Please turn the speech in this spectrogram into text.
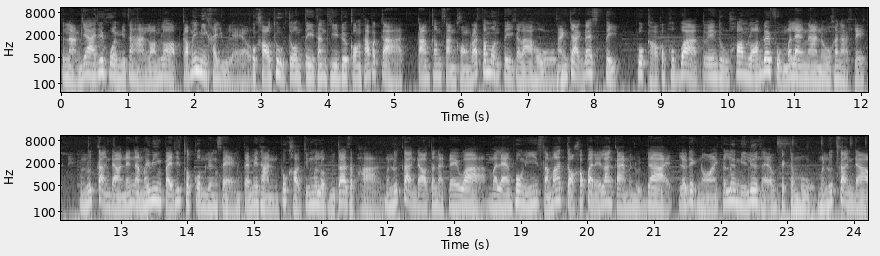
สนามหญ้าที่ควรมีทหารล้อมรอบก็ไม่มีใครอยู่แล้ว พวกเขาถูกโจมตีทันทีโดยกองทัพอากาศ ตามคำสั่งของรัฐมนตรีกลาโหมหลังจากได้สติ พวกเขาก็พบว่าตัวเองถูกห้อมล้อมด้วยฝูงแมลงนาโนขนาดเล็ก มนุษย์ต่างดาวแนะนำให้วิ่งไปที่ทรงกลมเรืองแสง แต่ไม่ทันพวกเขาจึงมาหลบอยู่ใต้สะพาน มนุษย์ต่างดาวตระหนักได้ว่าแมลงพวกนี้สามารถเจาะเข้าไปในร่างกายมนุษย์ได้ แล้วเด็กน้อยก็เริ่มมีเลือดไหลออกจากจมูก มนุษย์ต่างดาว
